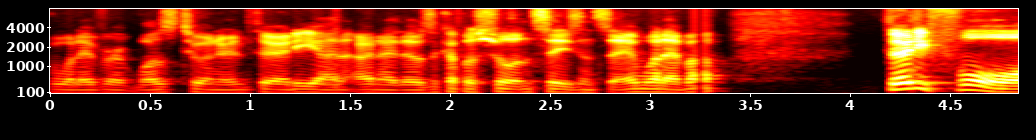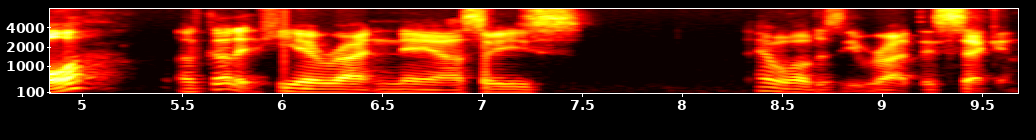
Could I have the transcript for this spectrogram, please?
whatever it was, 230. I, I know there was a couple of shortened seasons there. Whatever. 34. I've got it here right now. So he's how old is he right this second?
